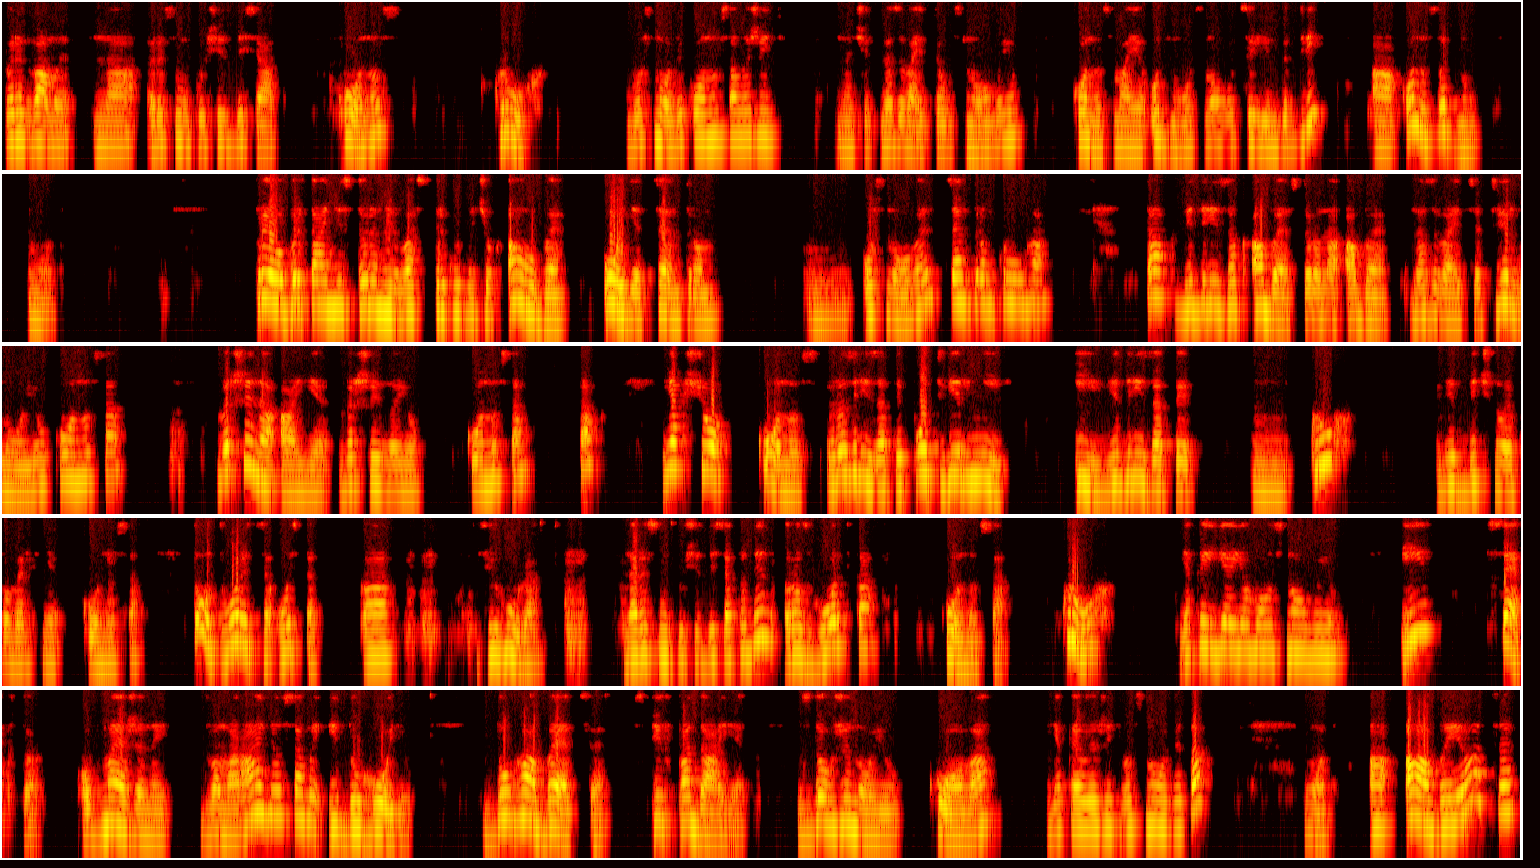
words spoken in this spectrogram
Перед вами на рисунку 60 конус, круг в основі конуса лежить, значить, називається основою. Конус має одну основу, циліндр дві, а конус одну. От. При обертанні сторони у вас трикутничок АОБ. О є центром основи, центром круга. Так, відрізок АБ, сторона АБ називається твірною конуса. Вершина А є вершиною конуса. Так? Якщо конус розрізати по твірній і відрізати круг від бічної поверхні конуса, то утвориться ось така фігура. На рисунку 61 розгортка конуса. Круг, який є його основою, і сектор, обмежений двома радіусами і дугою. Дуга BC співпадає з довжиною кола, яке лежить в основі, так? От. А А, Б і А це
